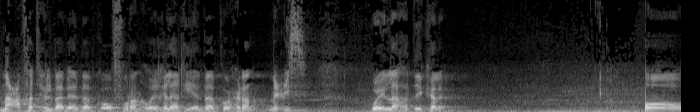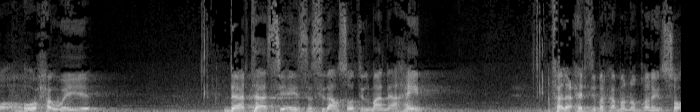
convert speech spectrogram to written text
maca fatxi ilbaabi albaabka oo furan oo ikhlaaqii albaabka oo xidhan maciise wa ilaa haddii kale oo waxa weeye daartaasi aysan sidaan soo tilmaanay ahayn falaa xirzi markaa ma noqonayso.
